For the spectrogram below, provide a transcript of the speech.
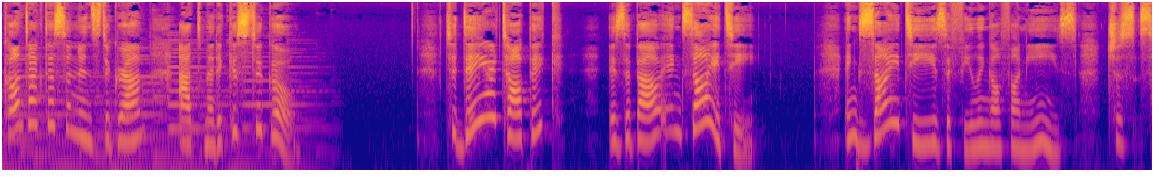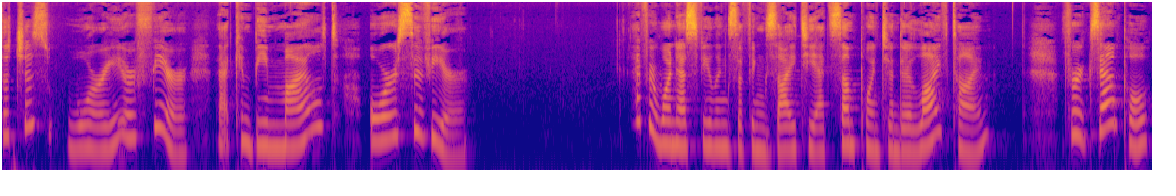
contact us on Instagram at Medicus2Go. Today, our topic is about anxiety. Anxiety is a feeling of unease, just such as worry or fear, that can be mild or severe. Everyone has feelings of anxiety at some point in their lifetime. For example,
